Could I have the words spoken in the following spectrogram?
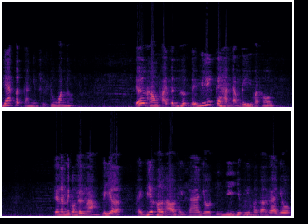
giác tất cả những sự xung quanh nó chứ không phải tỉnh thức để biết cái hành động đi mà thôi. Cho nên mấy con đừng làm. Bây giờ thầy biết hơi thở, thầy ra vô, chỉ duy nhất biết hơi thở, ra vô,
